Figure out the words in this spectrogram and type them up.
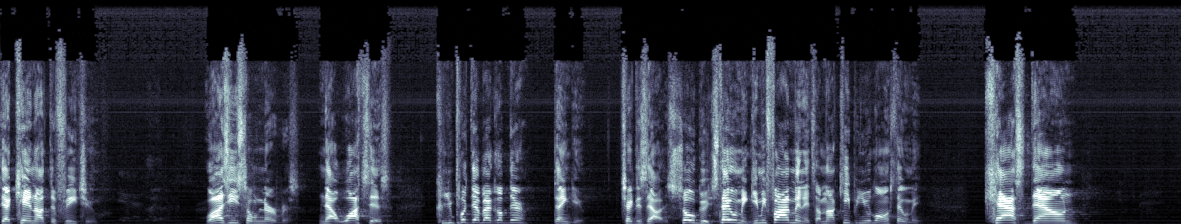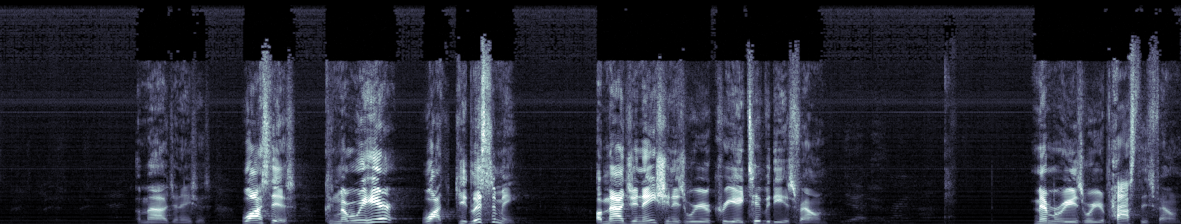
that cannot defeat you. Why is he so nervous? Now watch this. Can you put that back up there? Thank you. Check this out. It's so good. Stay with me. Give me five minutes. I'm not keeping you long. Stay with me. Cast down imaginations. Watch this. Because remember, we're here? Watch, listen to me. Imagination is where your creativity is found, memory is where your past is found.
